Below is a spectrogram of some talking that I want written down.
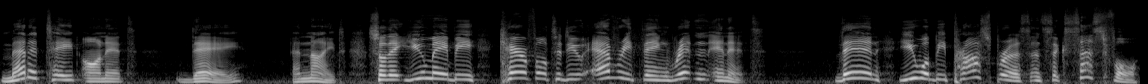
meditate on it day and night, so that you may be careful to do everything written in it. Then you will be prosperous and successful.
